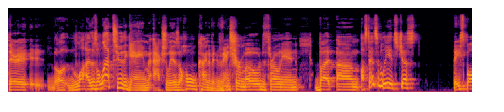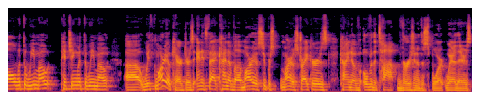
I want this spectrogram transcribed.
There, a lot, there's a lot to the game. Actually, there's a whole kind of adventure mode thrown in, but um, ostensibly it's just baseball with the Wiimote, pitching with the Wiimote. Uh, with Mario characters, and it's that kind of Mario Super Mario Strikers kind of over the top version of the sport where there's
